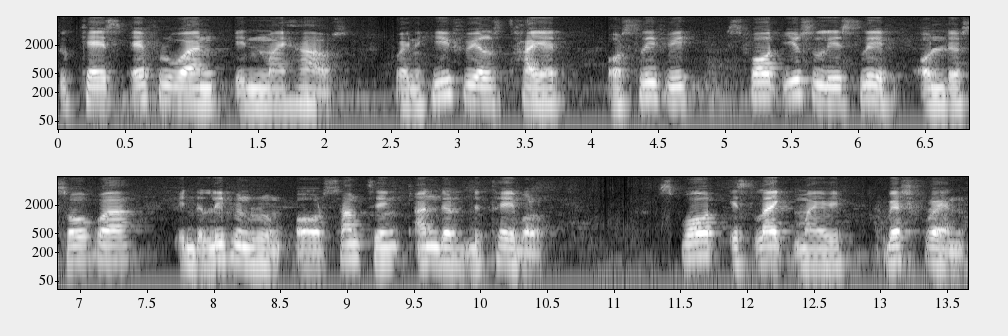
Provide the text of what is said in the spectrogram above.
to catch everyone in my house. When he feels tired or sleepy, Spot usually sleeps on the sofa in the living room or something under the table. Spot is like my best friend.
